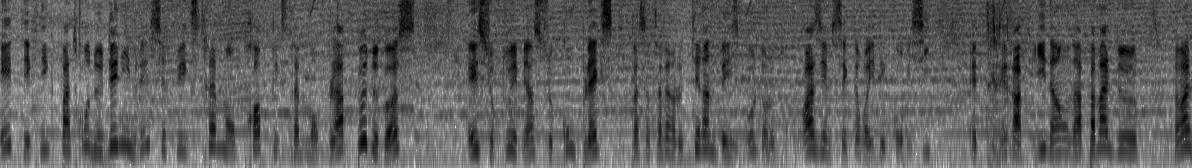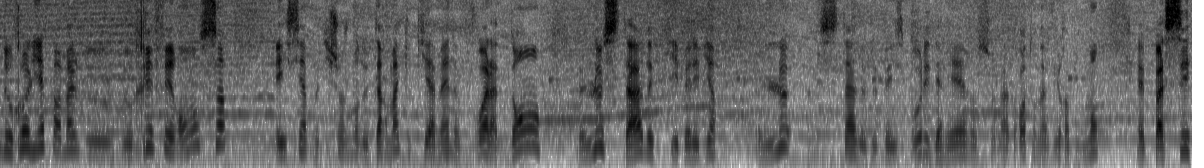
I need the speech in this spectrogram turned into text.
et techniques. Pas trop de dénivelé, circuit extrêmement propre, extrêmement plat, peu de boss et surtout eh ce complexe qui passe à travers le terrain de baseball dans le troisième secteur. Vous voyez des courbes ici très rapides. Hein. On a pas mal de, pas pas mal de, références. Et ici un petit changement de tarmac qui amène voilà dans le stade qui est bel et bien le stade de baseball et derrière sur la droite on a vu rapidement passer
